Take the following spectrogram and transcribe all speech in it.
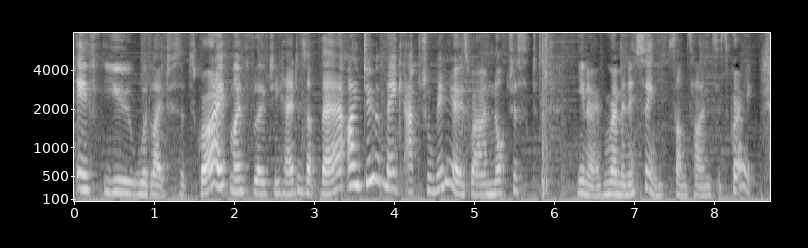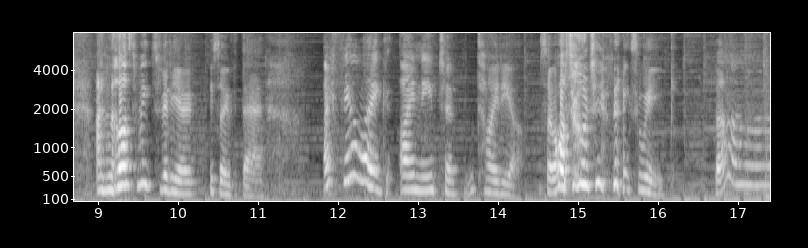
If you would like to subscribe, my floaty head is up there. I do make actual videos where I'm not just you know, reminiscing sometimes. It's great. And last week's video is over there. I feel like I need to tidy up. So I'll talk to you next week. Bye.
